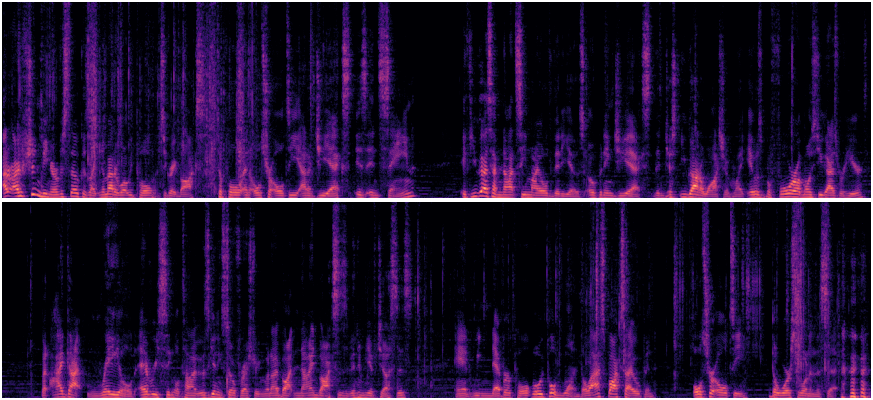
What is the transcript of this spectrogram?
I, I shouldn't be nervous though, because like no matter what we pull, it's a great box. To pull an Ultra Ulti out of GX is insane. If you guys have not seen my old videos opening GX, then just you gotta watch them. Like it was before most of you guys were here, but I got railed every single time. It was getting so frustrating when I bought nine boxes of Enemy of Justice, and we never pulled. Well, we pulled one. The last box I opened, Ultra Ulti, the worst one in the set.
